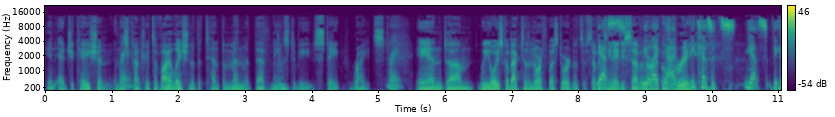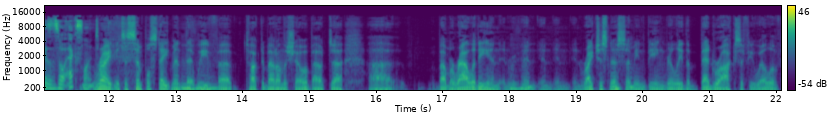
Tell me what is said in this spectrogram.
in education in this country. It's a violation of the 10th Amendment. That needs to be state rights. Right. And um, we always go back to the Northwest Ordinance of Yes, 1787, we Article like that 3. because it's yes because it's so excellent. Right. It's a simple statement that Mm-hmm. we've uh, talked about on the show about uh, uh, about morality and and, Mm-hmm. and, and, and, righteousness. I mean, being really the bedrocks, if you will, of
